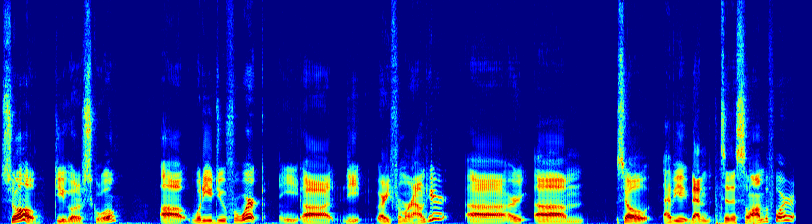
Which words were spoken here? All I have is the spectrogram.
So, do you go to school? Uh, what do you do for work? Uh, you, are you from around here? Uh, are um, so have you been to this salon before?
